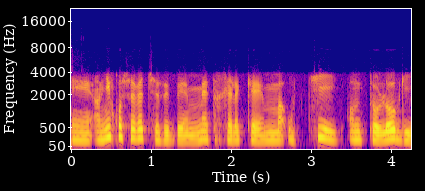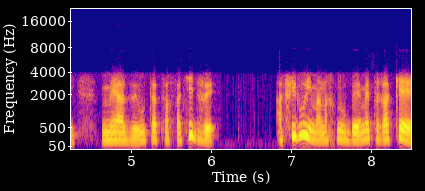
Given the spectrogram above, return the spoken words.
אה, אני חושבת שזה באמת חלק אה, מהותי, אונתולוגי, מהזהות הצרפתית, ואפילו אם אנחנו באמת רק אה,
